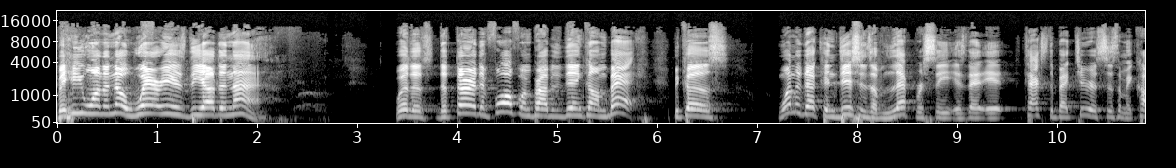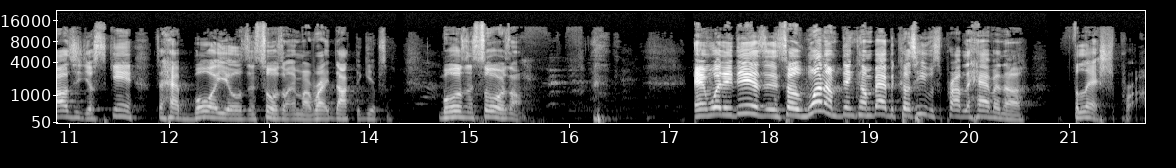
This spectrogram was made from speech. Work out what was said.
but he want to know where is the other nine? Well, the, the third and fourth one probably didn't come back because one of the conditions of leprosy is that it attacks the bacterial system. It causes your skin to have boils and sores on. Am I right, Dr. Gibson? Boils and sores on. and what it is, and so one of them didn't come back because he was probably having a flesh problem.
